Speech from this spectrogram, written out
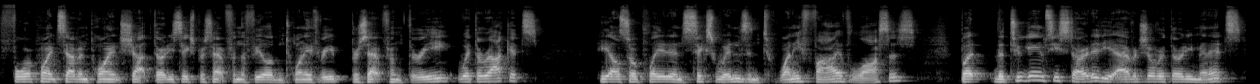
4.7 points, shot 36% from the field and 23% from three with the Rockets. He also played in six wins and 25 losses. But the two games he started, he averaged over 30 minutes.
